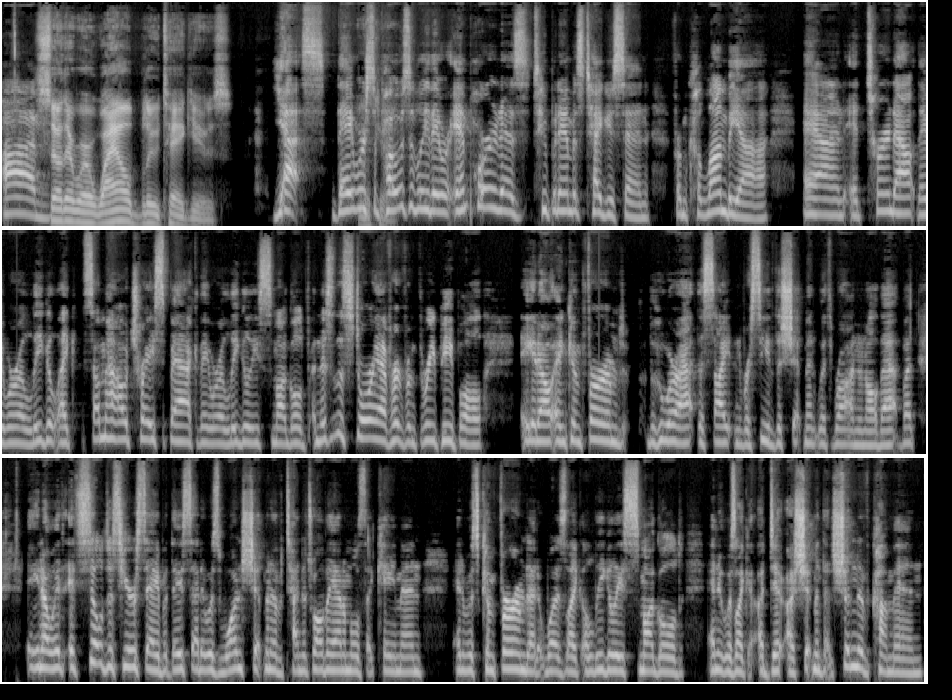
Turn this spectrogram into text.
Um, so there were wild blue tegus. Yes, they were okay. supposedly they were imported as Tupinambus teguixin from Colombia, and it turned out they were illegal, like somehow traced back. They were illegally smuggled, and this is the story I've heard from three people, you know, and confirmed who were at the site and received the shipment with Ron and all that. But you know, it, it's still just hearsay. But they said it was one shipment of ten to twelve animals that came in, and it was confirmed that it was like illegally smuggled, and it was like a, di- a shipment that shouldn't have come in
